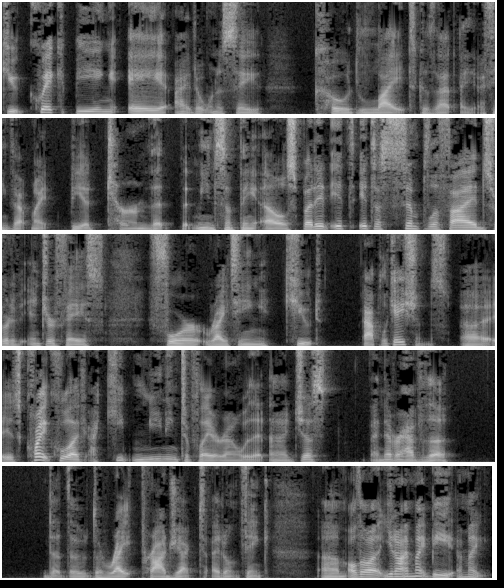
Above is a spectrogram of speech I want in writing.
Qt Quick being a, I don't want to say code light because that I, I, think that might be a term that, that means something else, but it, it's it's a simplified sort of interface for writing Qt applications. Uh, it's quite cool. I, I keep meaning to play around with it, and I just I never have the the the, the right project. I don't think. Um, although you know, I might be I might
